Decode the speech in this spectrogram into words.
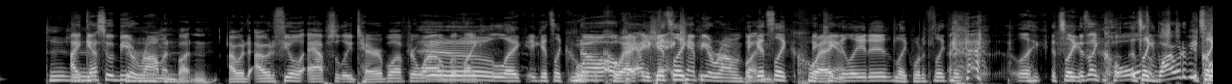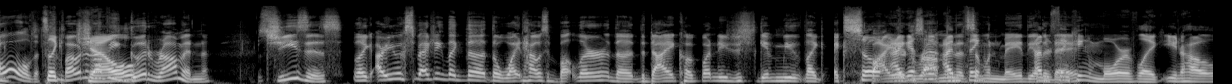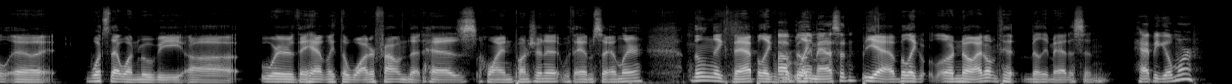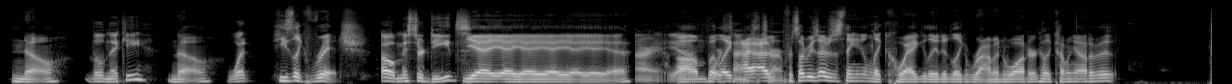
I guess it would be a ramen button. I would I would feel absolutely terrible after a while, but like Ew, like it gets like co- no, coag- okay, it can't, gets like it can't be a ramen button. it gets like coagulated. Like what if like the, like it's like It's like cold. It's like why would it be it's like- cold? it's like why would it not be good ramen? Jesus, like, are you expecting like the the White House butler, the the Diet Coke button? You just give me like So, I expired guess I- ramen I'm that think- someone made the other I'm day. thinking more of like you know how uh, what's that one movie uh where they have like the water fountain that has Hawaiian punch in it with Adam Sandler, something like that. But like, uh, Billy like Madison, yeah, but like uh, no, I don't think Billy Madison. Happy Gilmore, No, Little Nicky. no, What? he's like rich. Oh, Mr. Deeds. Yeah, yeah, yeah, yeah, yeah, yeah, yeah. All right. Yeah. um, but fourth like I, I, for some reason I was just thinking like coagulated like ramen water like coming out of it.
